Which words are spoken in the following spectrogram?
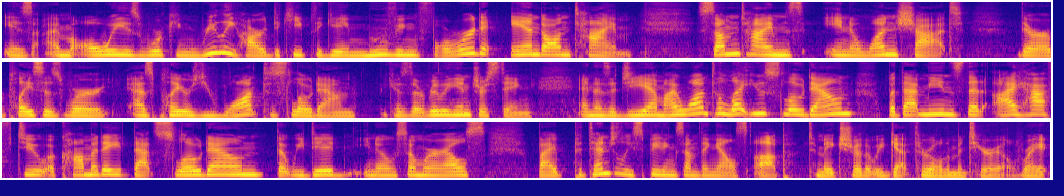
is I'm always working really hard to keep the game moving forward and on time. Sometimes in a one shot, there are places where as players you want to slow down because they're really interesting. And as a gm i want to let you slow down but that means that i have to accommodate that slowdown that we did you know somewhere else by potentially speeding something else up to make sure that we get through all the material right?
